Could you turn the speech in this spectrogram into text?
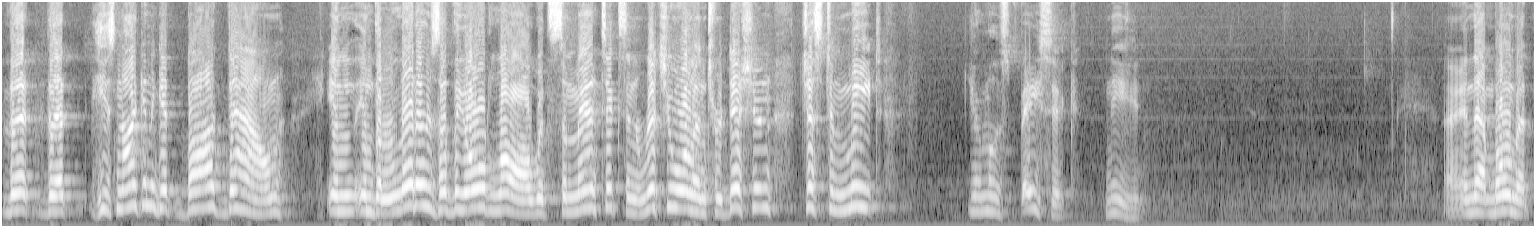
that, that He's not going to get bogged down in, in the letters of the old law with semantics and ritual and tradition just to meet your most basic need. Uh, in that moment,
